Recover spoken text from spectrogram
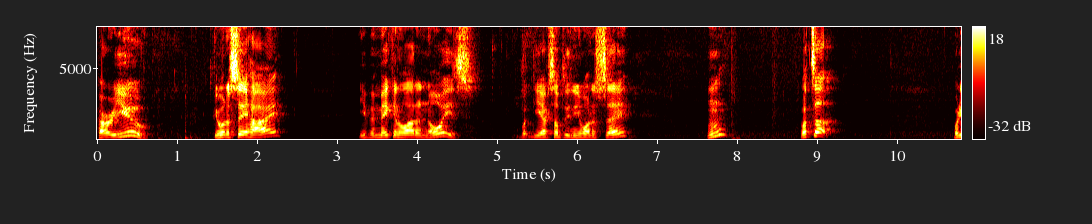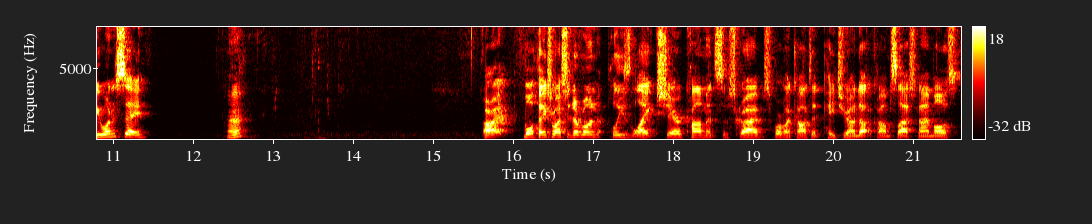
How are you? You want to say hi? You've been making a lot of noise. What do you have something you want to say? Hmm? What's up? What do you want to say? Huh? All right. Well, thanks for watching, everyone. Please like, share, comment, subscribe, support my content. Patreon.com slash Nimals.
